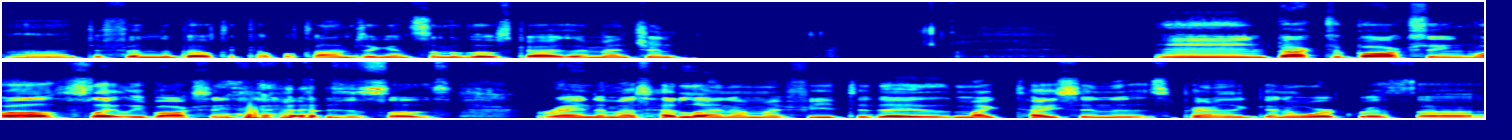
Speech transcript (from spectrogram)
uh, defend the belt a couple times against some of those guys I mentioned. And back to boxing. Well, slightly boxing. I just saw this random ass headline on my feed today. Mike Tyson is apparently going to work with uh,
